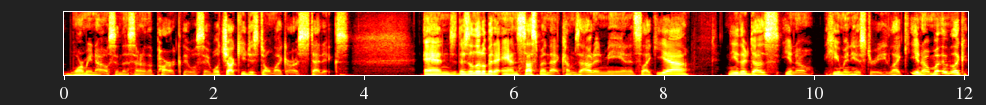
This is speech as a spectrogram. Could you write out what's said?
warming house in the center of the park. They will say, "Well, Chuck, you just don't like our aesthetics." And there's a little bit of Ann Sussman that comes out in me, and it's like, yeah, neither does you know human history. Like you know m- like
